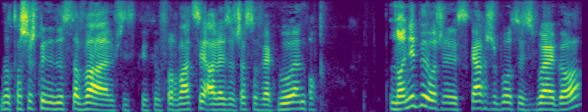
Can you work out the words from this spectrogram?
no troszeczkę nie dostawałem wszystkich informacji, ale za czasów jak byłem, no nie było żadnych skarg, że było coś złego,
